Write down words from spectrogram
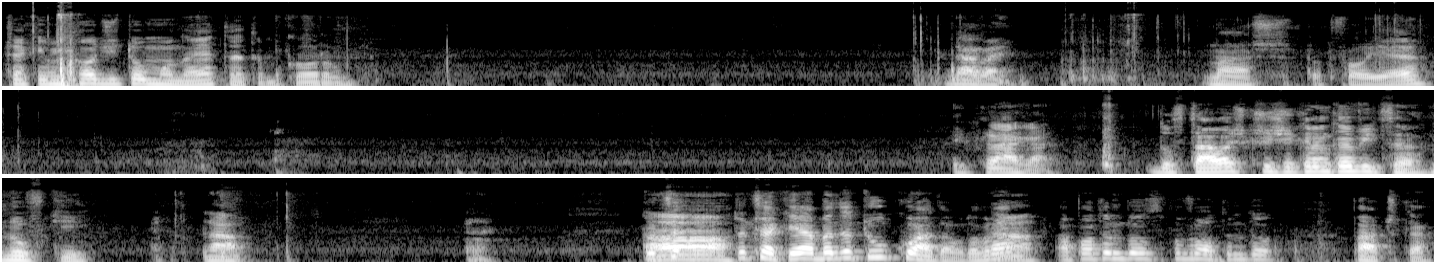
Czekaj, mi chodzi tą monetę, tą korą. Dawaj. Masz, to twoje. I flaga. Dostałeś Krzysiek rękawice, nówki. No. To, O! to czekaj, ja będę tu układał, dobra? No. A potem do, z powrotem do paczka.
